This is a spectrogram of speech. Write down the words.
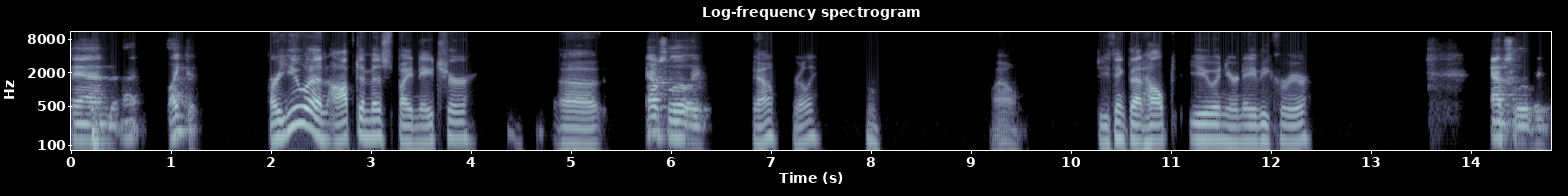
and I liked it. Are you an optimist by nature? Uh, Absolutely. Yeah, really? Hmm. Wow. Do you think that helped you in your Navy career? Absolutely.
